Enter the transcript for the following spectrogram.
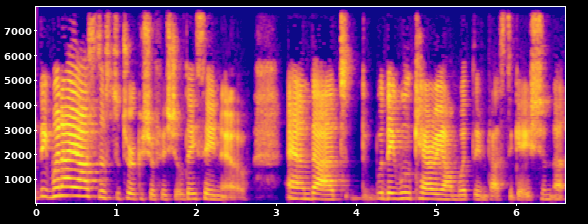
When I ask this to Turkish officials, they say no, and that they will carry on with the investigation, uh,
